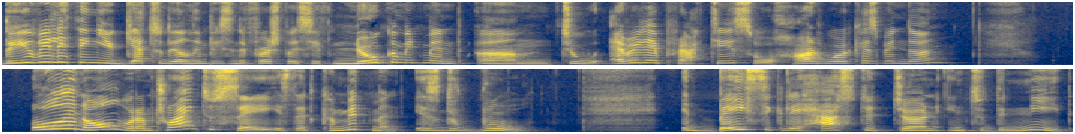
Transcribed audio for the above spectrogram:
do you really think you get to the Olympics in the first place if no commitment um, to everyday practice or hard work has been done? All in all, what I'm trying to say is that commitment is the rule it basically has to turn into the need.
